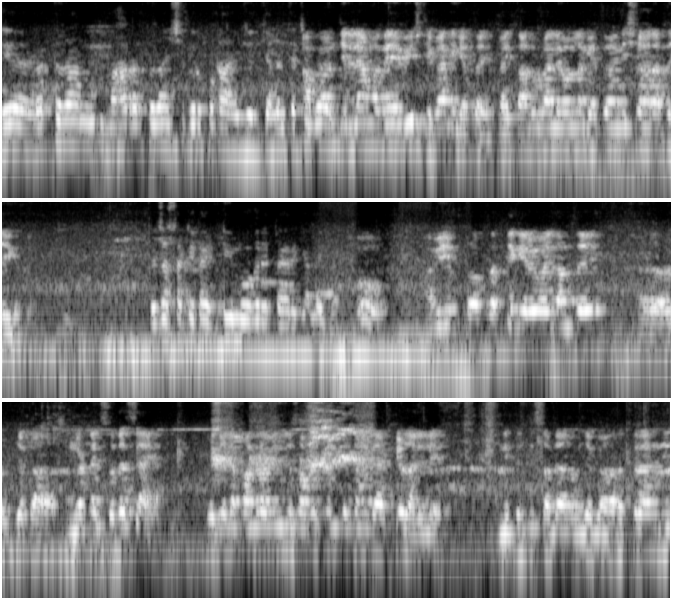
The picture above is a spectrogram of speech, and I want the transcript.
हे रक्तदान महारक्तदान शिबिर कुठं आयोजित केलं? आणि त्याची वेळ आपण जिल्ह्यामध्ये वीस ठिकाणी घेतोय. काही तालुका लेवलला घेतोय आणि शहरातही घेतोय. त्याच्यासाठी काही टीम वगैरे तयार केलाय का? हो. आम्ही प्र- प्रत्येक एरियावाईज आमचे अ, जे क- संघटनेचे सदस्य आहेत ते गेल्या पंधरा वीस दिवसापासून त्याच्यामध्ये ॲक्टिव्ह झालेले आहेत. आणि त्याची सदा म्हणजे ग- रक्तदानाची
